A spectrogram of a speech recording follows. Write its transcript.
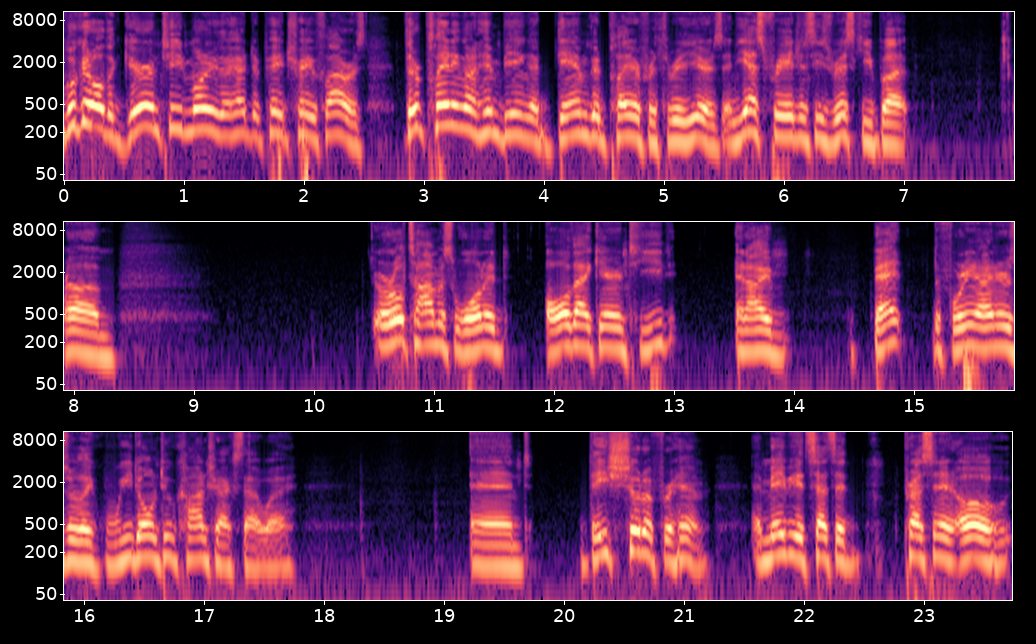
look at all the guaranteed money they had to pay Trey Flowers." They're planning on him being a damn good player for 3 years. And yes, free agency is risky, but um, Earl Thomas wanted all that guaranteed, and I bet the 49ers are like, we don't do contracts that way. And they should have for him. And maybe it sets a precedent. Oh,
